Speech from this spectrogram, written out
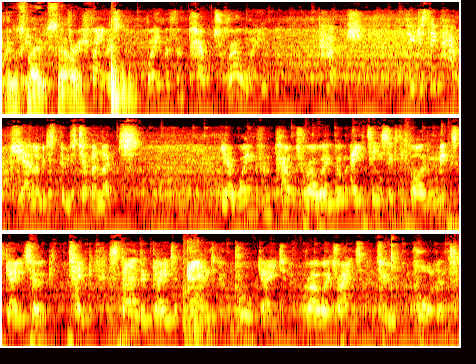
would I'll have been let it the settle. very famous Weymouth and Pouch Railway. Pouch. Did you just say pouch? Yeah, let me just let me just check my notes. Yeah, Weymouth and Pouch Railway built 1865 mixed gauge, so it could take standard gauge and broad gauge railway trains to Portland.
